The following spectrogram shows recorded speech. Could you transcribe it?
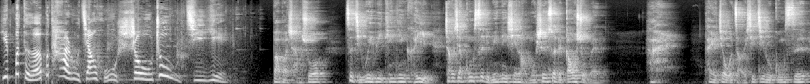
也不得不踏入江湖，守住基业。爸爸常说自己未必天天可以招架公司里面那些老谋深算的高手们。唉，他也叫我早一些进入公司，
